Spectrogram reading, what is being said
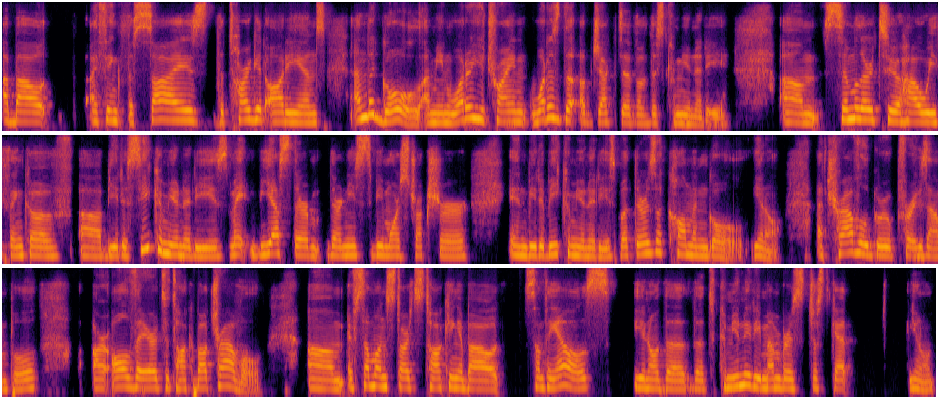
about I think the size, the target audience, and the goal. I mean, what are you trying? What is the objective of this community? Um, similar to how we think of uh, B2C communities, may, yes, there there needs to be more structure in B2B communities, but there's a common goal. You know, a travel group, for example, are all there to talk about travel. Um, if someone starts talking about something else, you know, the the community members just get you know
